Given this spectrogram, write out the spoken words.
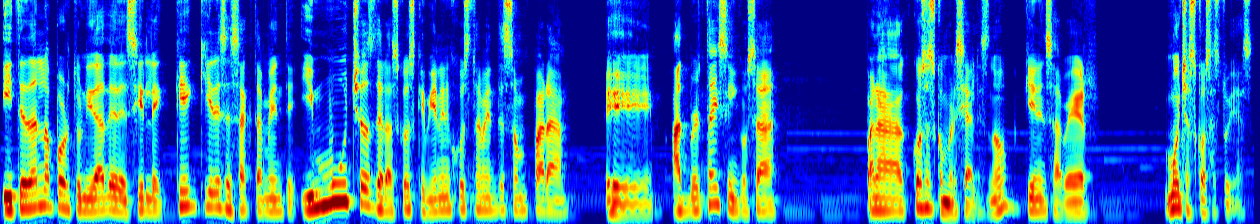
y te dan la oportunidad de decirle qué quieres exactamente. Y muchas de las cosas que vienen justamente son para eh, advertising, o sea, para cosas comerciales, ¿no? Quieren saber muchas cosas tuyas.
